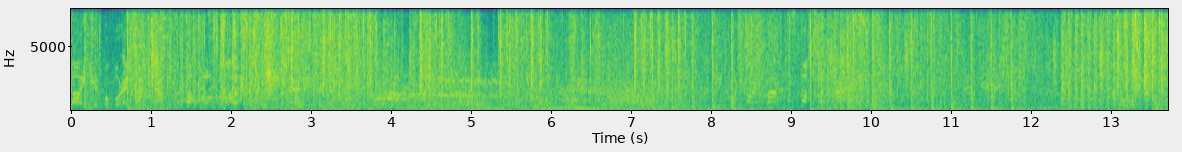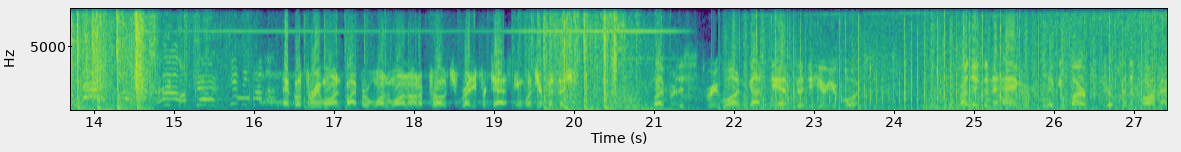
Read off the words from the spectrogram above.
Die here before I back down the fucking squad! Stop the tracks! Echo 3-1, Viper 1-1 on approach, ready for tasking. What's your position? Viper, this is 3-1. Goddamn good to hear your voice. Friendly's in the hangar, taking fire from troops in the tarmac.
